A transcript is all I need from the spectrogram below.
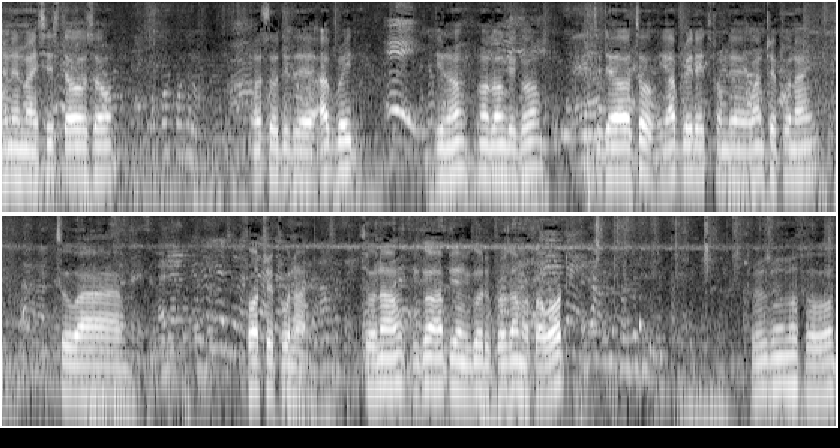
And then my sister also also did the upgrade, you know, not long ago Today also. He upgraded from the 1999 to um, four triple nine. So now we go up here and we go to program of award. Program of award.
